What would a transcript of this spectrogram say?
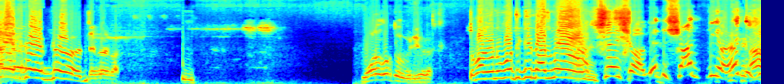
Good good good বড় করতো ভিডিওটা তোমার অনুভূতি কি নাজমুল? সেই সব এত দিয়া এত যে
